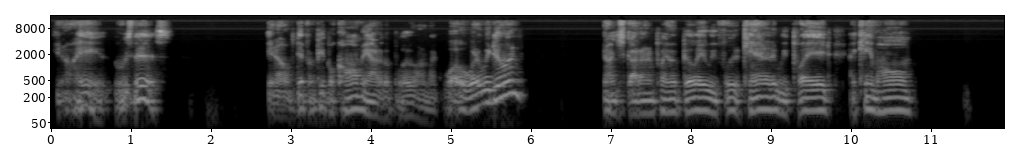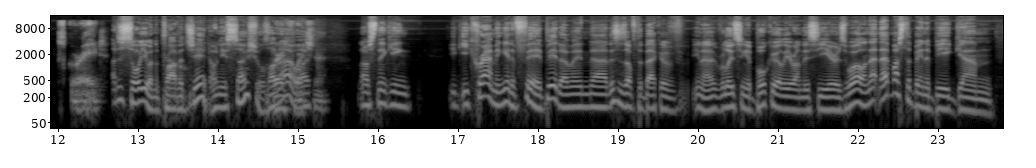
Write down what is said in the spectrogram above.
you know, hey, who's this? You know, different people call me out of the blue. I'm like, whoa, what are we doing? You know, I just got on a plane with Billy. We flew to Canada. We played. I came home. It's great. I just saw you on the private jet on your socials. I know. I. I was thinking, you're cramming in a fair bit. I mean, uh, this is off the back of you know releasing a book earlier on this year as well, and that that must have been a big um,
